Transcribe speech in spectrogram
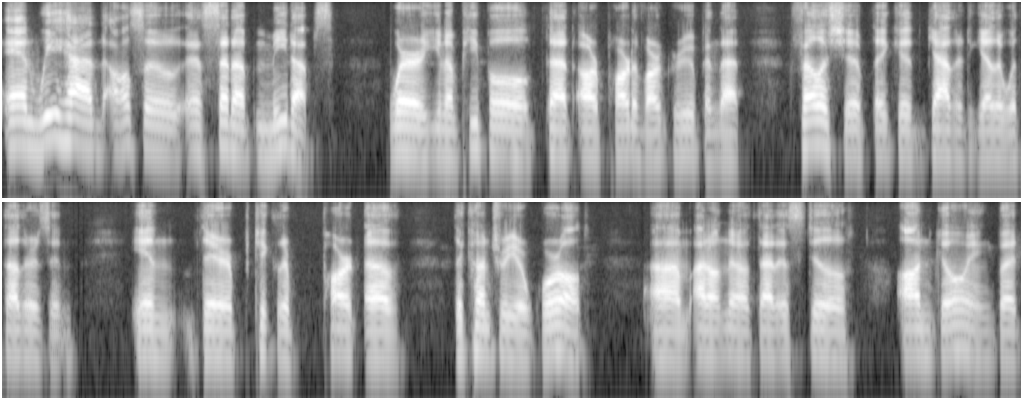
And we had also uh, set up meetups where, you know, people that are part of our group and that fellowship, they could gather together with others in in their particular part of the country or world. Um, I don't know if that is still ongoing, but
